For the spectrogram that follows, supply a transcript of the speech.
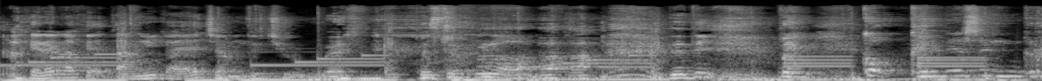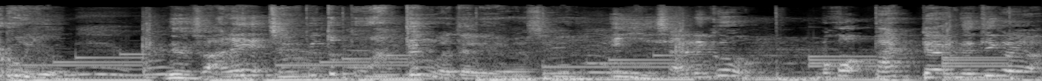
Akhirnya lagi tangi kayak jam tujuan. Astagfirullah. Jadi, Bang, kok gini sing keru yo? ya soalnya Jam itu puadeng batal ya Mas ini. iya soalnya ku pokok padang jadi kayak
